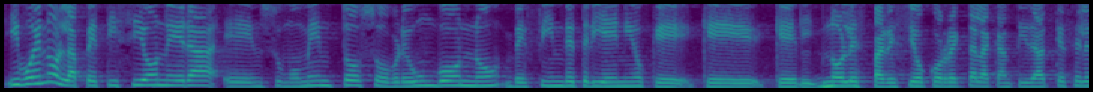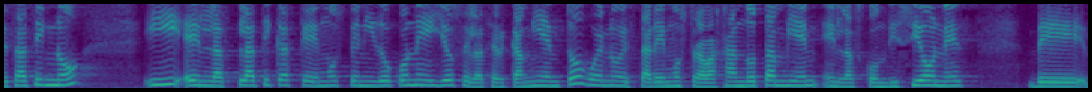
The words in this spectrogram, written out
Y bueno, la petición era eh, en su momento sobre un bono de fin de trienio que, que, no les pareció correcta la cantidad que se les asignó. Y en las pláticas que hemos tenido con ellos, el acercamiento, bueno, estaremos trabajando también en las condiciones de,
